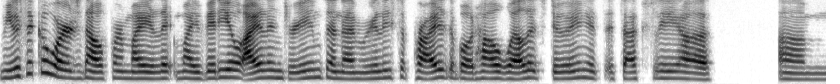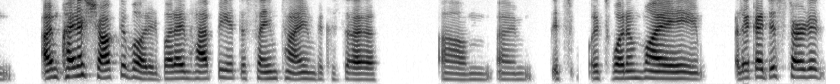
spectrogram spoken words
music awards now for my my video Island Dreams, and I'm really surprised about how well it's doing. It's it's actually uh um I'm kind of shocked about it, but I'm happy at the same time because uh um I'm it's it's one of my like I just started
